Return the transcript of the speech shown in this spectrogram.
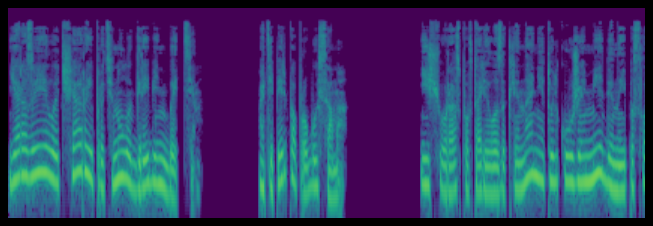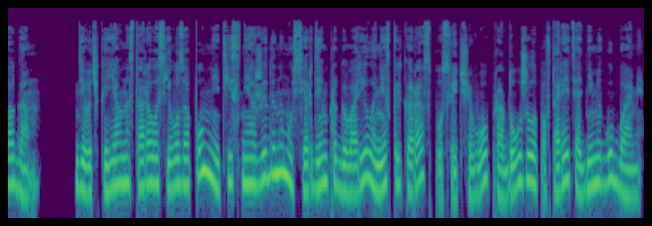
Я развеяла чары и протянула гребень Бетти. А теперь попробуй сама. Еще раз повторила заклинание, только уже медленно и по слогам. Девочка явно старалась его запомнить и с неожиданным усердием проговорила несколько раз, после чего продолжила повторять одними губами,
